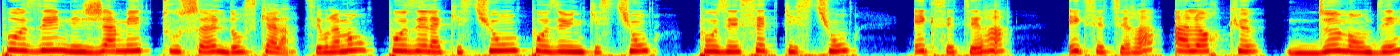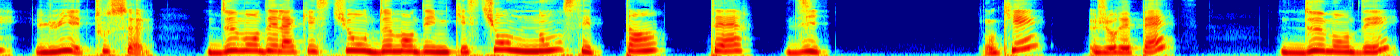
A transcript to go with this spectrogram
Poser n'est jamais tout seul dans ce cas-là. C'est vraiment poser la question, poser une question, poser cette question, etc., etc. Alors que demander, lui, est tout seul. Demander la question, demander une question, non, c'est interdit. Ok? Je répète. Demander,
